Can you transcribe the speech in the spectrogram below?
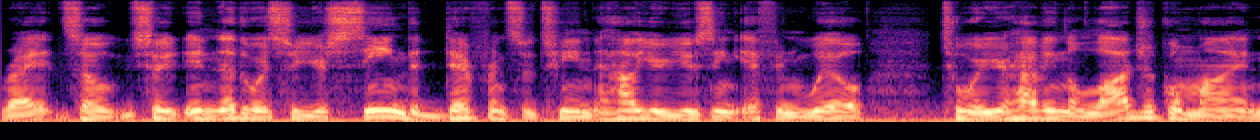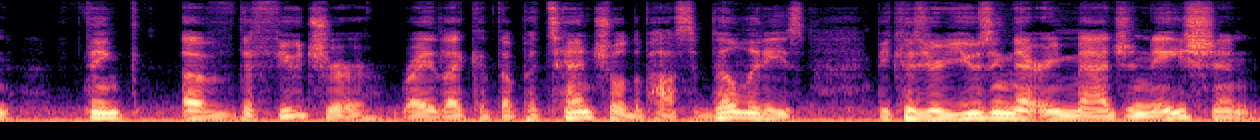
right so so in other words so you're seeing the difference between how you're using if and will to where you're having the logical mind think of the future, right? Like the potential, the possibilities, because you're using their imagination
